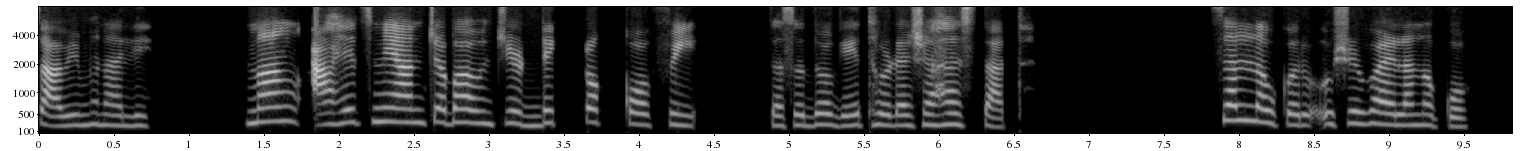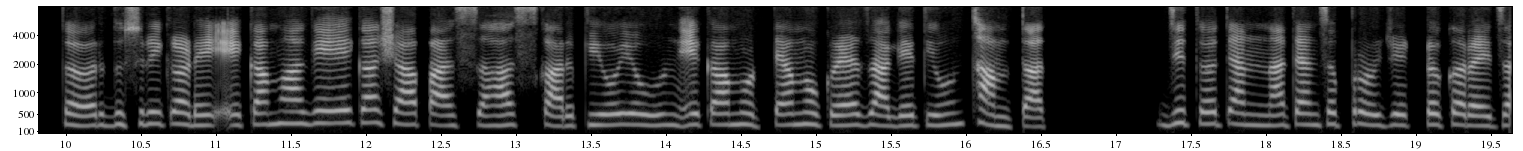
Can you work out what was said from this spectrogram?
सावी म्हणाली. मग आहेच मी आमच्या भाऊंची डिकटॉक कॉफी. तसं दोघे थोड्याशा हसतात. चल लवकर उशीर व्हायला नको. तर दुसरीकडे एका मागे एक अशा पाच सहा स्कॉर्पिओ येऊन एका मोठ्या मोकळ्या जागेत येऊन थांबतात. जिथं त्यांना त्यांचं प्रोजेक्ट करायचं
